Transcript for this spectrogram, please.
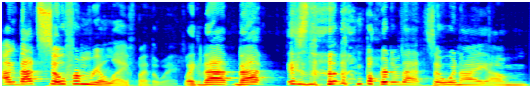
I, that's so from real life, by the way. Like that that is the, the part of that. So when I um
